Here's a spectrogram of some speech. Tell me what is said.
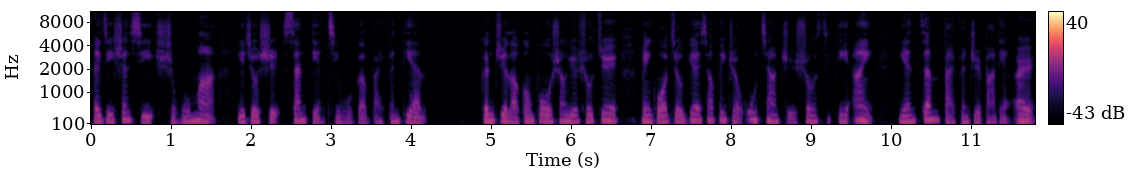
累计升息十五码，也就是三点七五个百分点。根据劳工部上月数据，美国九月消费者物价指数 CPI 年增百分之八点二，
